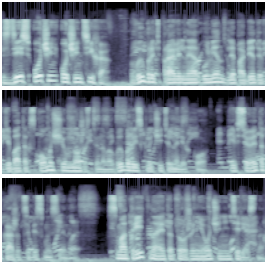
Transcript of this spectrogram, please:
Здесь очень-очень тихо. Выбрать правильный аргумент для победы в дебатах с помощью множественного выбора исключительно легко, и все это кажется бессмысленным. Смотреть на это тоже не очень интересно.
